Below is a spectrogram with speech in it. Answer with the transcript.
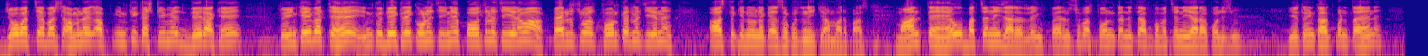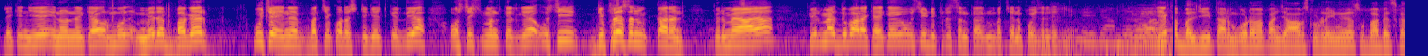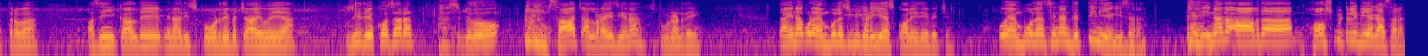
जो बच्चे बस हमने अब इनकी कस्टडी में दे रखे तो इनके ही बच्चे हैं, इनको देख रेख होना चाहिए, पहुँचना चाहिए ना वहाँ पेरेंट्स को फ़ोन करना चाहिए ना। आज तक इन्होंने ऐसा कुछ नहीं किया हमारे पास। मानते हैं, वो बच्चा नहीं जा रहा, लेकिन पेरेंट्स के पास फ़ोन करने से आपका बच्चा नहीं आ रहा कॉलेज में। ये तो इनका हक बनता है ना। लेकिन ये इन्होंने क्या, और मेरे बगैर पूछे इन्हें बच्चे को रेस्टिगेट कर दिया और सिक्स मंथ कर दिया, उसी डिप्रेशन के कारण। फिर मैं आया, फिर मैं दोबारा कह के उसी डिप्रेशन के कारण बच्चे ने पॉइजन ले लिया। बलजीत धर्मगोड़ा में पंजाब स्टूडेंट यूनियन सूबा बेसकत्रवा ਅਸੀਂ ਕੱਲ ਦੇ ਇਹਨਾਂ ਦੀ ਸਪੋਰਟ ਦੇ ਵਿੱਚ ਆਏ ਹੋਏ ਆ। ਤੁਸੀਂ ਦੇਖੋ ਸਰ, ਜਦੋਂ ਸਾਹ ਚੱਲ ਰਹੇ ਸੀ ਨਾ ਸਟੂਡੈਂਟ ਦੇ, ਤਾਂ ਇਹਨਾਂ ਕੋਲ ਐਂਬੂਲੈਂਸ ਵੀ ਖੜੀ ਹੈ ਇਸ ਕਾਲਜ ਦੇ ਵਿੱਚ। ਉਹ ਐਂਬੂਲੈਂਸ ਇਹਨਾਂ ਨੇ ਦਿੱਤੀ ਨਹੀਂ ਹੈਗੀ ਸਰ। ਇਹਨਾਂ ਦਾ ਆਪ ਦਾ ਹਸਪੀਟਲ ਵੀ ਹੈਗਾ ਸਰ।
